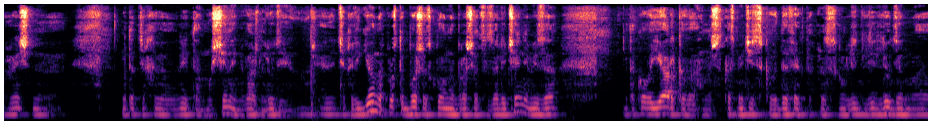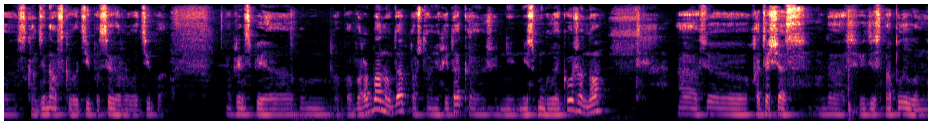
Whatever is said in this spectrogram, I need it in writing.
женщины вот этих, э, или там мужчины, неважно, люди этих регионов просто больше склонны обращаться за лечением из-за такого яркого значит, косметического дефекта. Людям э, скандинавского типа, северного типа, в принципе, э, по барабану, да, потому что у них и так э, не, не смуглая кожа, но хотя сейчас, да, в связи с наплывом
